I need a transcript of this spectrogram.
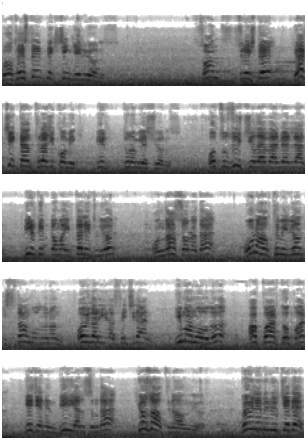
protesto etmek için geliyoruz. Son süreçte gerçekten trajikomik bir durum yaşıyoruz. 33 yıl evvel verilen bir diploma iptal ediliyor. Ondan sonra da 16 milyon İstanbullunun oylarıyla seçilen İmamoğlu apar topar gecenin bir yarısında gözaltına alınıyor. Böyle bir ülkede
